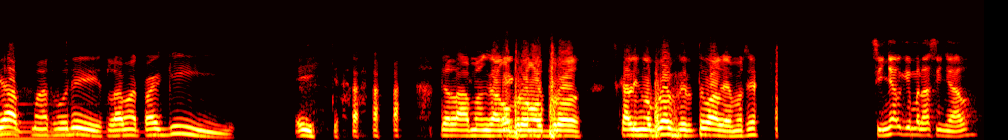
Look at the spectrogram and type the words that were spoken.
Siap Mas Budi, selamat pagi. Eh, udah lama nggak ngobrol-ngobrol. Sekali ngobrol virtual ya Mas ya. Sinyal gimana sinyal?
